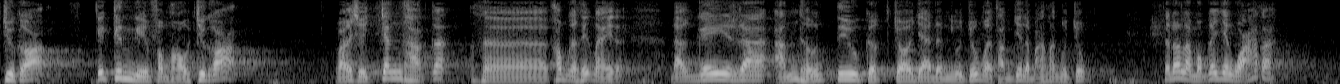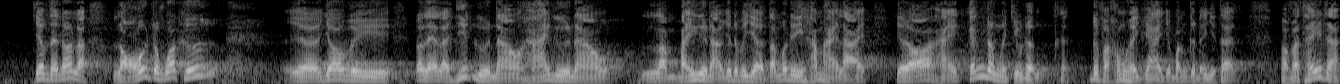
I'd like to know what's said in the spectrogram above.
chưa có cái kinh nghiệm phòng hộ chưa có và cái sự chân thật á, à, không cần thiết này đó đã gây ra ảnh hưởng tiêu cực cho gia đình của chúng và thậm chí là bản thân của chúng. Thế đó là một cái nhân quả thôi chứ không thể nói là lỗi trong quá khứ. Ờ, do vì có lẽ là giết người nào, hại người nào, làm bậy người nào, cho nên bây giờ ta mới đi hãm hại lại. Do đó hãy cắn răng mà chịu đựng. Đức phật không hề dạy cho bản kinh này như thế. Mà phải thấy là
